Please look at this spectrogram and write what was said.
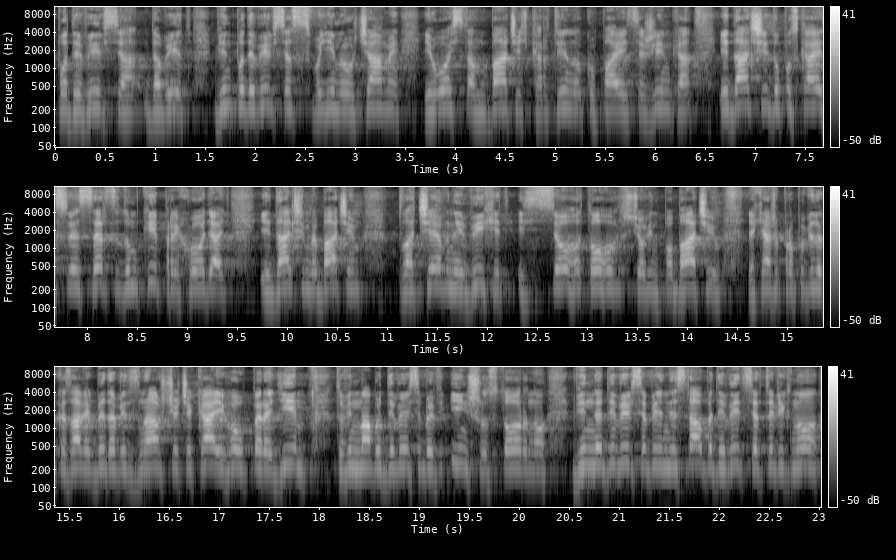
Подивився Давид. Він подивився своїми очами, і ось там бачить картину, купається жінка, і далі допускає своє серце, думки приходять. І далі ми бачимо плачевний вихід із всього того, що він побачив. Як я вже проповідав, казав, якби Давид знав, що чекає його впереді, то він, мабуть, дивився би в іншу сторону. Він не дивився би, не став би дивитися в те вікно,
